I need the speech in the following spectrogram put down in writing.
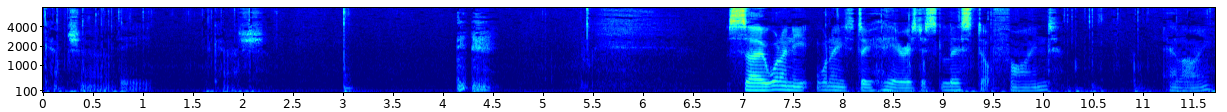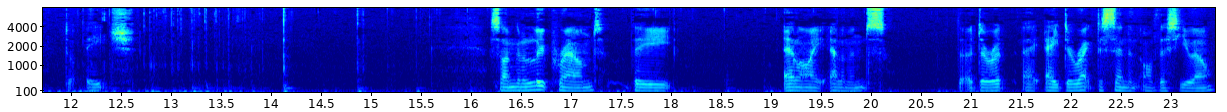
Capture the cache. So what I need what I need to do here is just list.find li.each. So I'm going to loop round the li elements that are a, a direct descendant of this UL,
